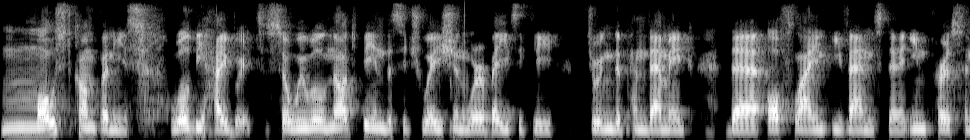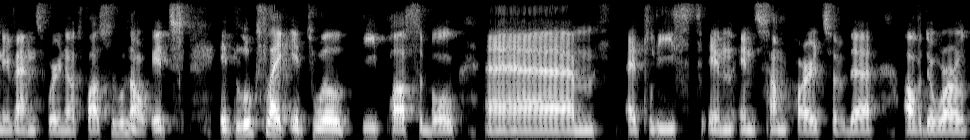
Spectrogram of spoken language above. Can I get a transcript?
most companies will be hybrid. So we will not be in the situation where basically during the pandemic the offline events the in-person events were not possible no it's it looks like it will be possible um, at least in in some parts of the of the world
